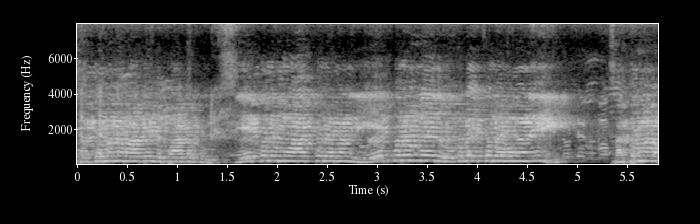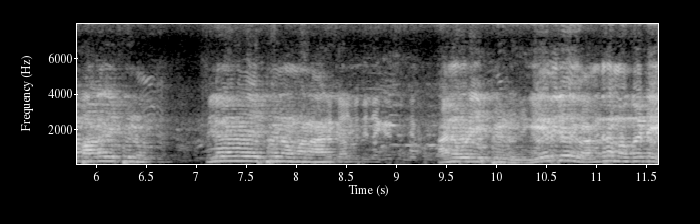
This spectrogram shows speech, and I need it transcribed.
సత్యమన్న మాట ఉంది పాటకు? ఏ కులము ఆ కులం అని? ఏ కులం లేదు ఒకటే కులము అని సత్యమన్న పాట చెప్పిండు. పిల్లలు కూడా చెప్పిండు మన ఆయన కూడా చెప్పిండు. ఏది లేదు అందరం ఒకటే.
